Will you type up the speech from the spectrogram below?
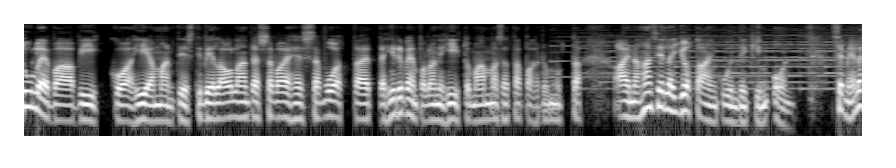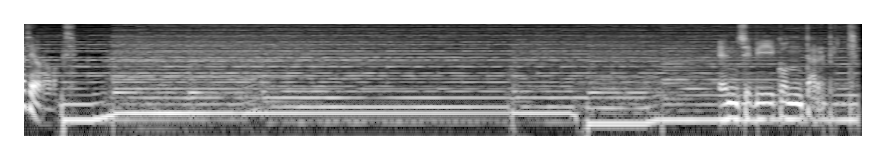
tulevaa viikkoa hieman. Tietysti vielä ollaan tässä vaiheessa vuotta, että hirveän paljon niin hiihtomaailmassa tapahdu, mutta ainahan siellä jotain kuitenkin on. Se meillä seuraavaksi. Ensi viikon tärpit.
